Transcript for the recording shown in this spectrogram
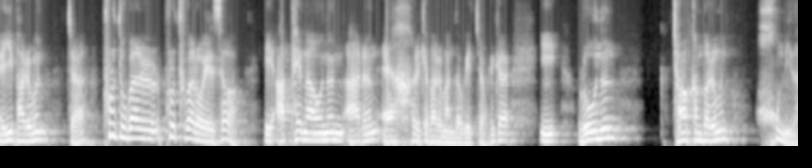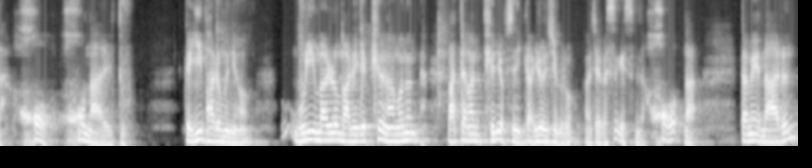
이 발음은 자 포르투갈 포르투갈어에서 이 앞에 나오는 R은 에흐 이렇게 발음한다고 했죠. 그러니까 이 로는 정확한 발음은 호입니다. 호, 호날두. 그러니까 이 발음은요. 우리 말로 만약에 표현하면은 마땅한 표현이 없으니까 이런 식으로 제가 쓰겠습니다. 호나. 그다음에 날은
